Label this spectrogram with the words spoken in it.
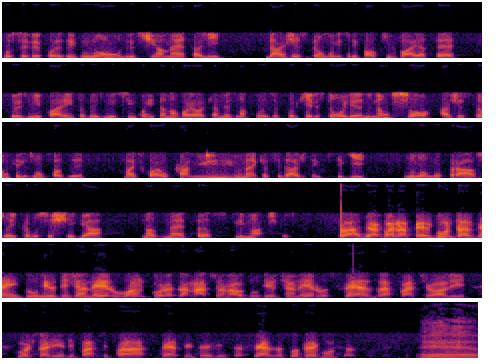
você vê, por exemplo, Londres tinha meta ali da gestão municipal que vai até 2040, 2050, Nova York é a mesma coisa, porque eles estão olhando não só a gestão que eles vão fazer, mas qual é o caminho né, que a cidade tem que seguir no longo prazo aí para você chegar nas metas climáticas. Flávio, agora a pergunta vem do Rio de Janeiro, o âncora da Nacional do Rio de Janeiro, César Fatioli, gostaria de participar dessa entrevista. César, sua pergunta. É,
